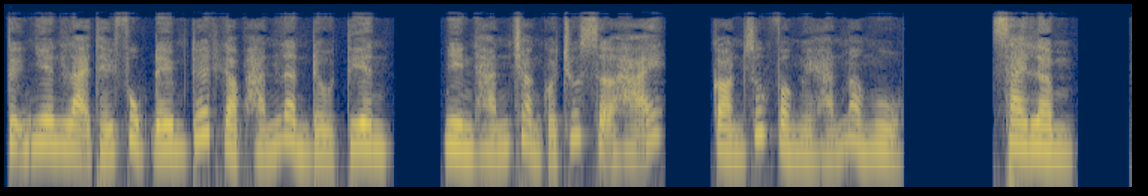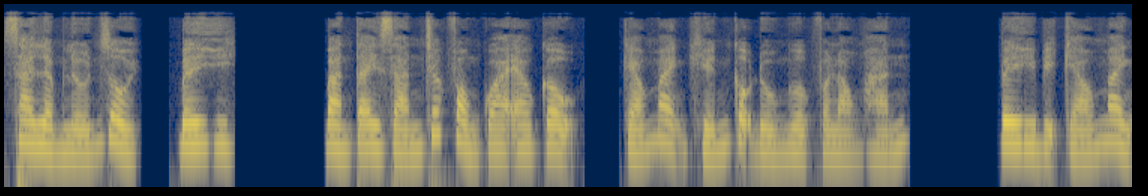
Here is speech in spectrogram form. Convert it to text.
Tự nhiên lại thấy phục đêm tuyết gặp hắn lần đầu tiên, nhìn hắn chẳng có chút sợ hãi, còn giúp vào người hắn mà ngủ. Sai lầm sai lầm lớn rồi, bây bàn tay rắn chắc vòng qua eo cậu, kéo mạnh khiến cậu đổ ngược vào lòng hắn. Bây bị kéo mạnh,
